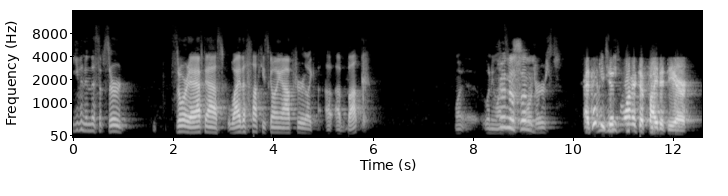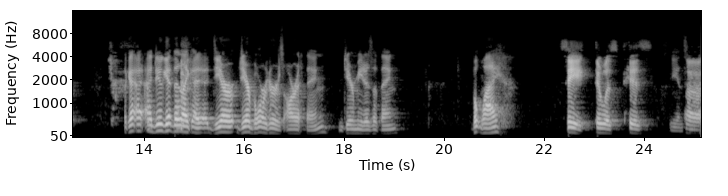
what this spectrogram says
even in this absurd story, I have to ask why the fuck he's going after like a, a buck when, when he wants to make I think I mean, he just you- wanted to fight a deer. Like I, I- I do get that like uh, deer deer burgers are a thing, deer meat is a thing. But why? See, it was his. Ian's- Uh,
